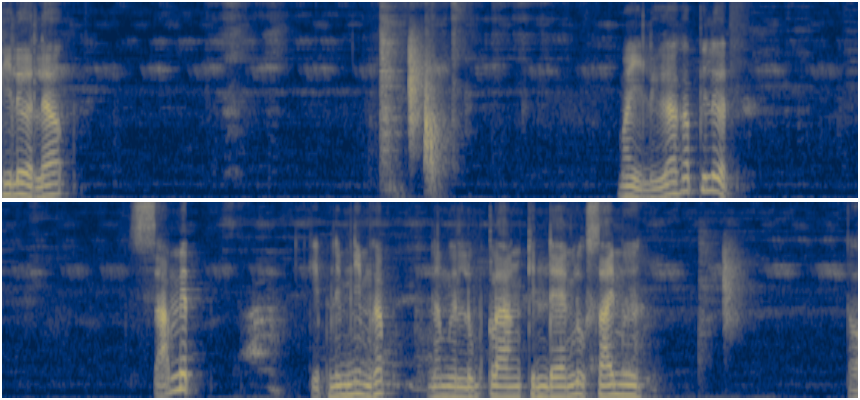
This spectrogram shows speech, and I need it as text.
พี่เลิศแล้ว ไม่เหลือครับพี่เลิศสามเม็ดเก็บนิ่มๆครับน้ำเงินหลุมกลางกินแดงลูกซ้ายมือ ต่อ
